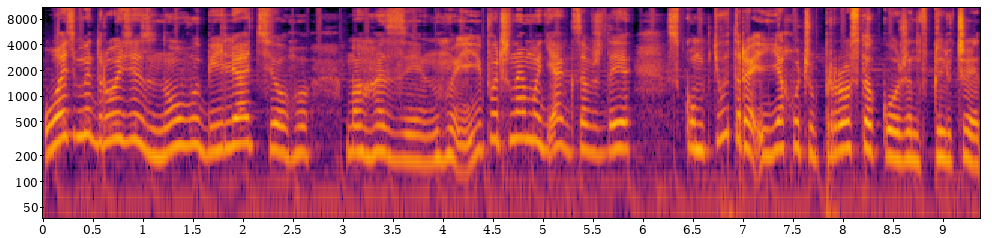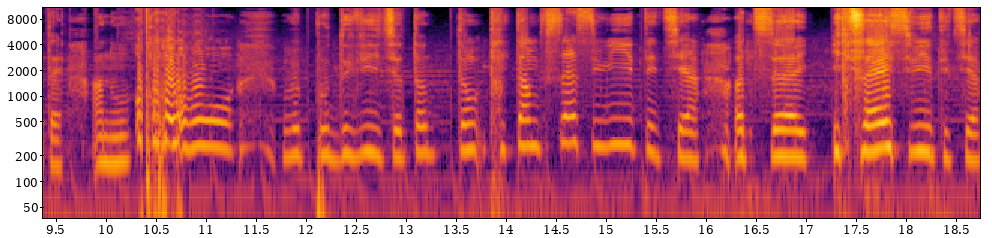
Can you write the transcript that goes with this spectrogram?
ось ми, друзі, знову біля цього магазину. І почнемо, як завжди, з комп'ютера, і я хочу просто кожен включити. Ану. Ого, ви подивіться, там, там, там, все світиться. А цей, і цей світиться.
